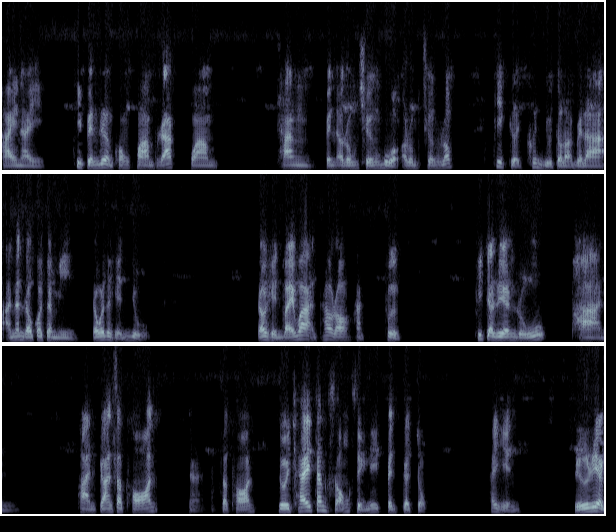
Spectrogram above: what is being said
ภายใน ที่เป็นเรื่องของความรักความชังเป็นอารมณ์เชิงบวก อารมณ์เชิงลบที่เกิดขึ้นอยู่ตลอดเวลา อันนั้นเราก็จะมีเราก็จะเห็นอยู่ เราเห็นไว้ว่าถ้าเราหัดฝึก ที่จะเรียนรู้ผ่านผ่านการสะท้อนนะสะท้อนโดยใช้ทั้งสองสิ่งนี้เป็นกระจกให้เห็น หรือเรียก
